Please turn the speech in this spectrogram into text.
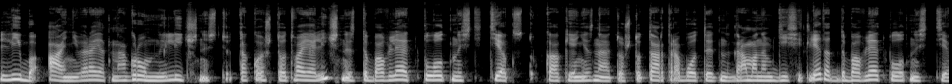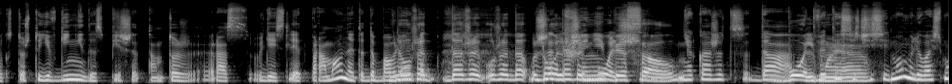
либо, а, невероятно огромной личностью, такое, что твоя личность добавляет плотности тексту. Как, я не знаю, то, что Тарт работает над романом 10 лет, это добавляет плотность тексту. То, что Евгенидес пишет там тоже раз в 10 лет по роману, это добавляет... Да уже, даже, уже, да, уже дольше даже не больше. писал. Мне кажется, да. Боль в 2007 моя. или 2008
